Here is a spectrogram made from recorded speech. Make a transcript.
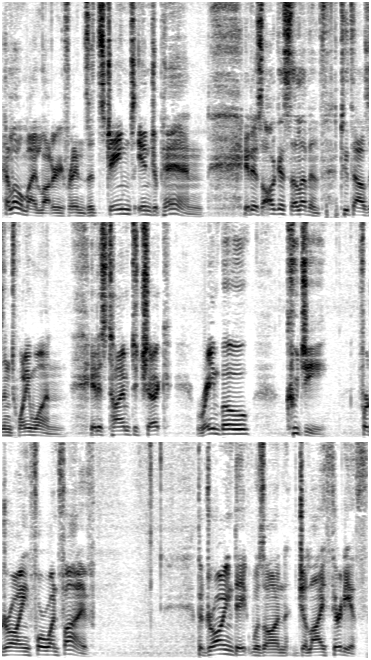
Hello, my lottery friends. It's James in Japan. It is August 11th, 2021. It is time to check Rainbow Kuji for drawing 415. The drawing date was on July 30th.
